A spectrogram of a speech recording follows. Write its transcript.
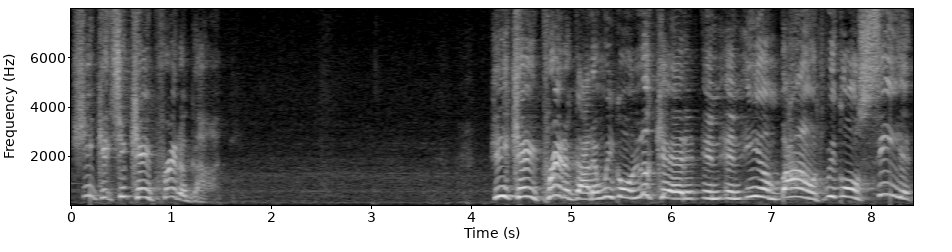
she, can, she can't pray to God. He can't pray to God. And we're going to look at it in, in E.M. Bounds. We're going to see it.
